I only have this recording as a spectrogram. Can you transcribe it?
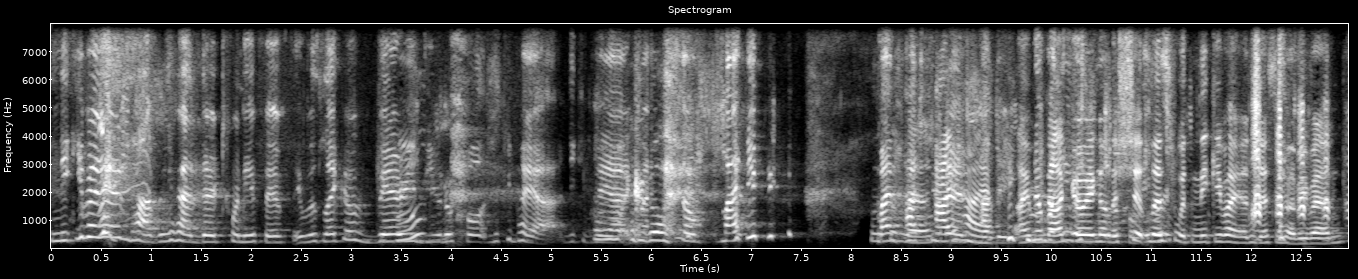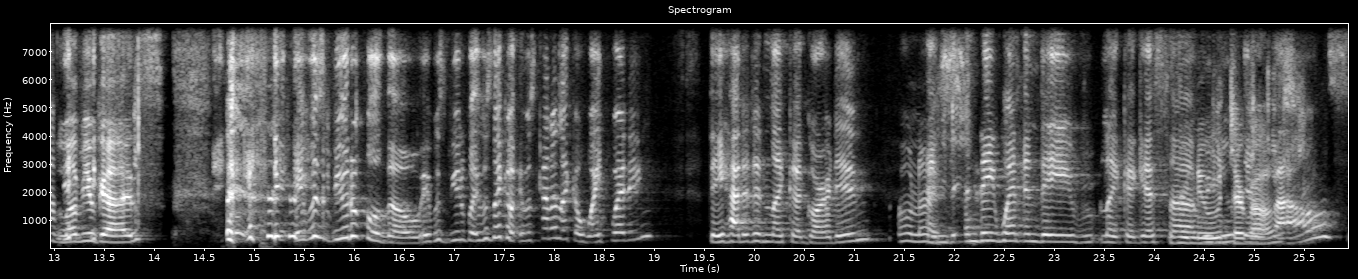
Nikki Bhaiya and Bhabhi had their 25th. It was like a very beautiful Nikki paya. Nikki oh paya. Oh my so my my Listen, man, I and had- Bhabhi. I'm No, not going on the shit list with Nikki Bhai and Jesse Ravi, man. Love you guys. it was beautiful though. It was beautiful. It was like a, it was kind of like a white wedding. They had it in like a garden. Oh, and nice. and they went and they like I guess uh, Renewed renewed, their their, vows? vows.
